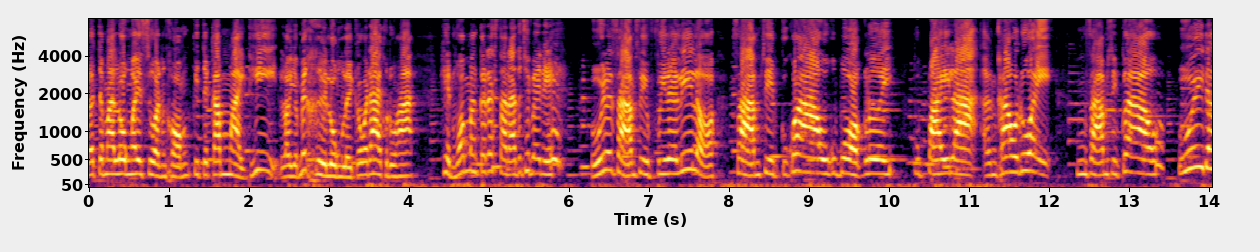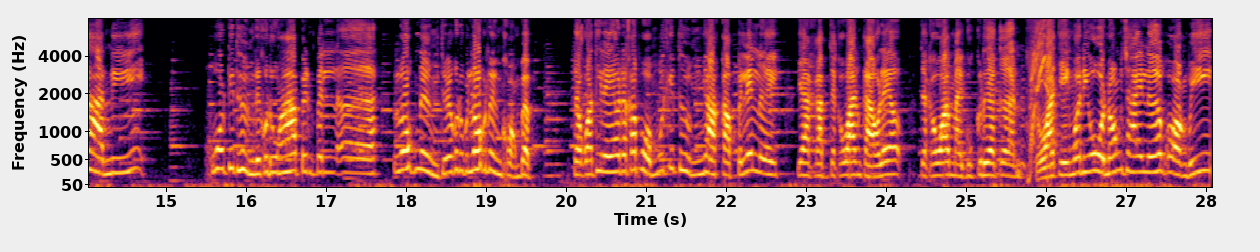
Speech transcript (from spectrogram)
เราจะมาลงในส่วนของกิจกรรมใหม่ที่เรายังไม่เคยลงเลยก็ว่าได้คุณดูฮะเห็นว่ามันก็ได้สตาร์ทใช่ไหมดิอุ้ยได้สามสิบฟรีเรลี่เหรอสามสิบกูก็เอากูบอกเลย กูไปละอันเข้าด้วยสามสิบก็เอา อุ้ยด่านนี้โคตรคิดถึงเลยคุณดูฮะเป็นเป็นเออโลกหนึ่งใช่ไหมคุณดูเป็นโลกหนึ่งของแบบ จากวันที่แล้วนะครับผมก็คิดถึงอยากกลับไปเล่นเลย อยากกลับจักรวาลเก่าแล้วจักรวาลใหม่กูเกลือเกินตัวจริงวันนี้โอ้น้องชายเลิฟของพี่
